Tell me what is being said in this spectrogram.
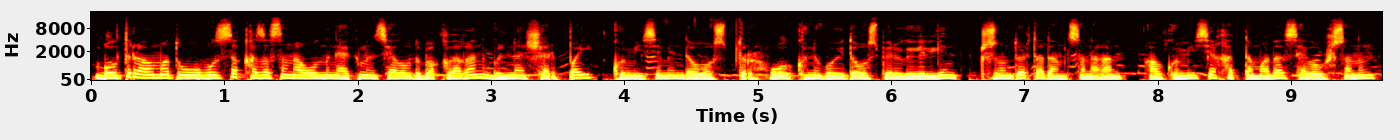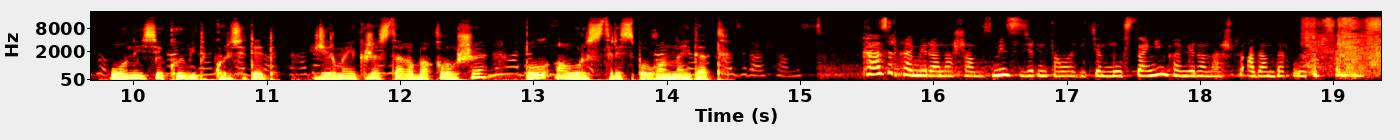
Былтыр алматы облысы қазақстан ауылының әкімін сайлауды бақылаған гүлназ шәріпбай комиссиямен дауласып тұр. Ол күні бойы дауыс беруге келген 114 адамды санаған. Ал комиссия хаттамада сайлаушы санын 10 есе көбейтіп көрсетеді. 22 жастағы бақылаушы бұл ауыр стресс болғанын айтады. Қазір камераны ашамыз. Мен сіздерден талап етемін осыдан кейін камераны ашып адамдарды отырып санаймыз.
